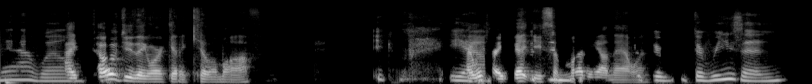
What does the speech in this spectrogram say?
Yeah. Well. I told you they weren't going to kill him off. it- I wish I'd bet you some money on that one. the the reason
